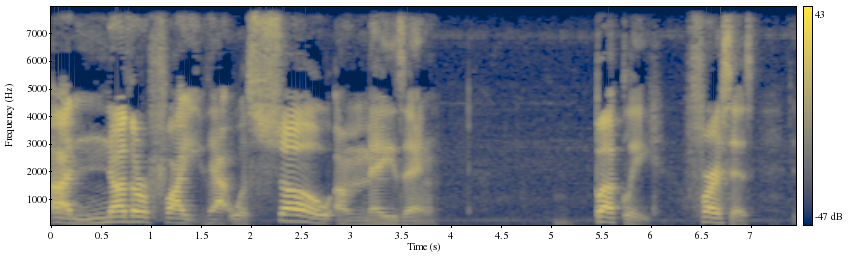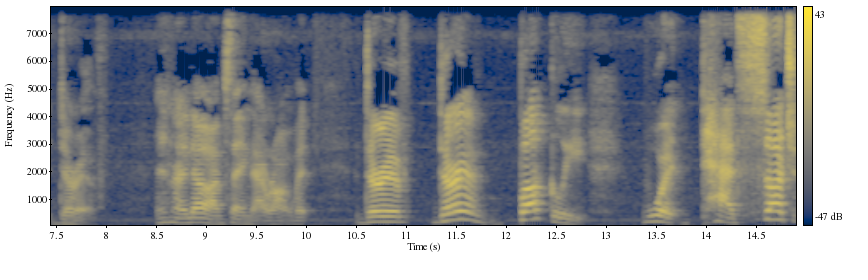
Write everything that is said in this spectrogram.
another fight that was so amazing. Buckley versus Duriv. And I know I'm saying that wrong, but Duriv Duriv Buckley what had such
